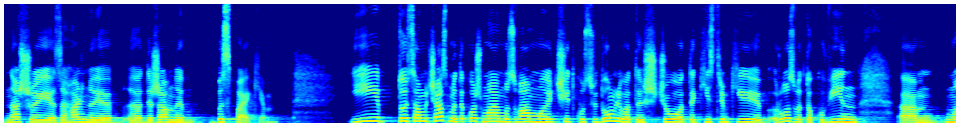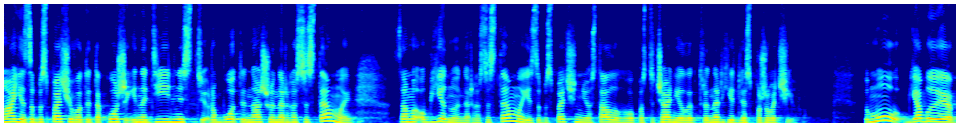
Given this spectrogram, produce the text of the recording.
нашої загальної е, державної безпеки. І в той самий час ми також маємо з вами чітко усвідомлювати, що такий стрімкий розвиток він ем, має забезпечувати також і надійність роботи нашої енергосистеми, саме об'єднаної енергосистеми і забезпечення сталого постачання електроенергії для споживачів. Тому я би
